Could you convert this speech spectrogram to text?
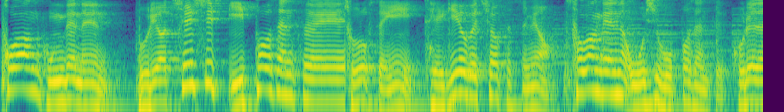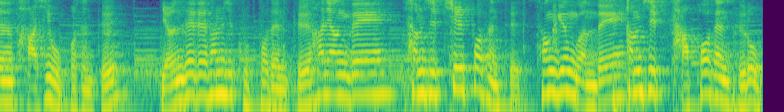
포항 공대는 무려 72%의 졸업생이 대기업에 취업했으며 서강대는 55%, 고려대는 45%, 연세대 39%, 한양대 37%, 성균관대 34%로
